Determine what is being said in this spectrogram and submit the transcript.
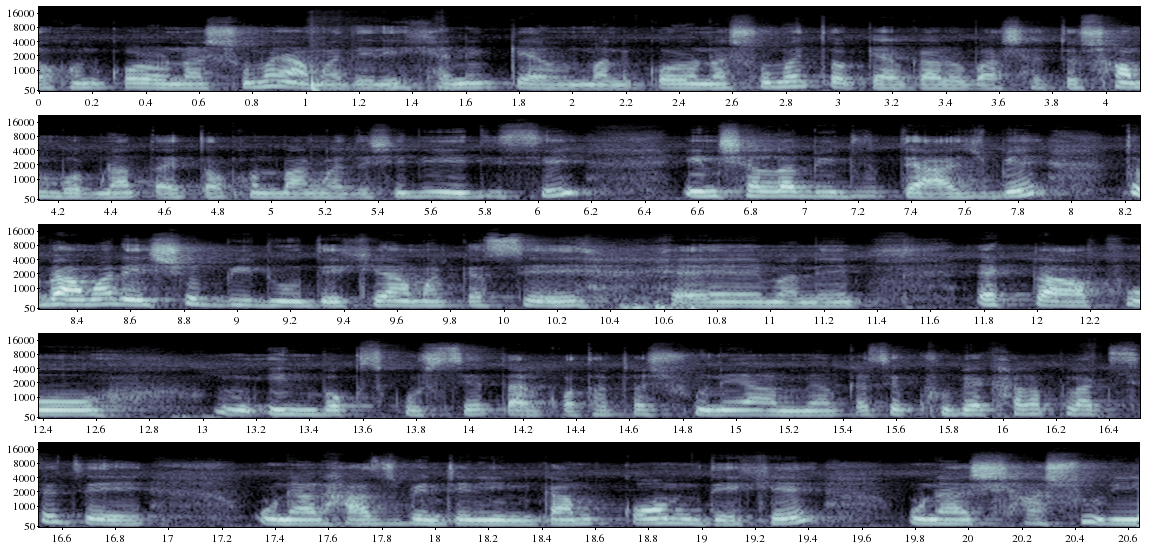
তখন করোনার সময় আমাদের এখানে কেউ মানে করোনার সময় তো কেউ কারও বাসায় তো সম্ভব না, তাই তখন বাংলাদেশে দিয়ে দিছি। ইনশাল্লাহ ভিডিওতে আসবে। তবে আমার এইসব ভিডিও দেখে আমার কাছে মানে একটা আপু ইনবক্স করছে, তার কথাটা শুনে আমার কাছে খুবই খারাপ লাগছে যে ওনার হাজব্যান্ডের ইনকাম কম দেখে ওনার শাশুড়ি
